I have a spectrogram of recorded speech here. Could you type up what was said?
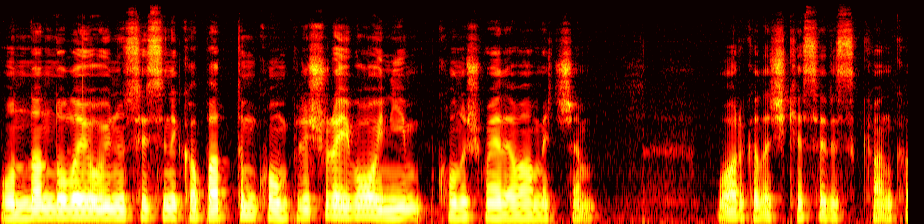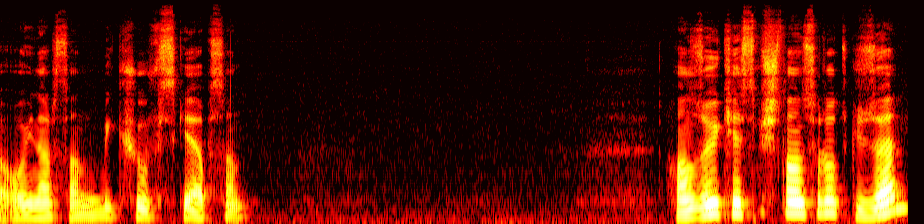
Ondan dolayı oyunun sesini kapattım komple. Şurayı bir oynayayım. Konuşmaya devam edeceğim. Bu arkadaşı keseriz kanka. Oynarsan bir Q fiske yapsan. Hanzo'yu kesmiş Lancelot. Güzel.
